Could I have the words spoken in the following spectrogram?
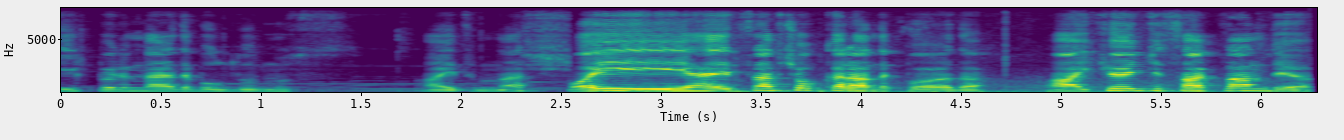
ilk bölümlerde bulduğumuz itemlar. Oy etraf çok karanlık bu arada. Ha ilk önce saklan diyor.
